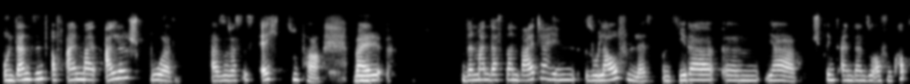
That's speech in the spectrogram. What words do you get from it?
und dann sind auf einmal alle Spuren. Also das ist echt super, weil mhm wenn man das dann weiterhin so laufen lässt und jeder ähm, ja, springt einen dann so auf den Kopf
